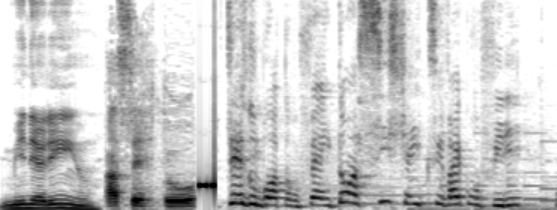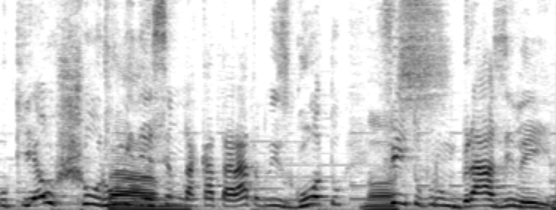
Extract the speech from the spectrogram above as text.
Mineirinho. Acertou. Vocês não botam fé? Então assiste aí que você vai conferir o que é o chorume Tá. descendo da catarata do esgoto Nossa. feito por um brasileiro.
